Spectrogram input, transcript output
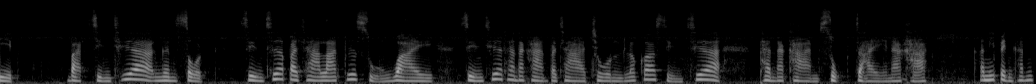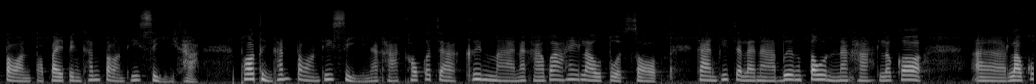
ดิต บัตรสินเชื่อเงินสด สินเชื่อประชารัฐเพื่อสูงวัย สินเชื่อธนาคารประชาชน แล้วก็สินเชื่อธนาคารสุขใจนะคะ อันนี้เป็นขั้นตอนต่อไปเป็นขั้นตอนทีสี่4 ค่ะ พอถึงขั้นตอนทีสี่ 4 นะคะเขาก็จะขึ้นมานะคะว่าให้เราตรวจสอบการพิจารณาเบื้องต้นนะคะ แล้วก็เราก็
